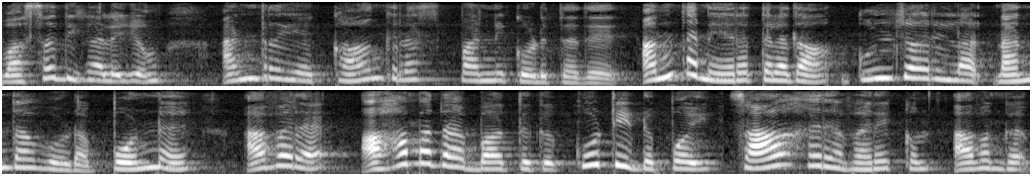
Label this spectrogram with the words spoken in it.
வசதிகளையும் அன்றைய காங்கிரஸ் பண்ணி கொடுத்தது. அந்த நேரத்துல தான் குல்ஜாரிலால் நந்தாவோட பொண்ணு அவரை அகமதாபாத்துக்கு கூட்டிட்டு போய் சாகர வரைக்கும் அவங்க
